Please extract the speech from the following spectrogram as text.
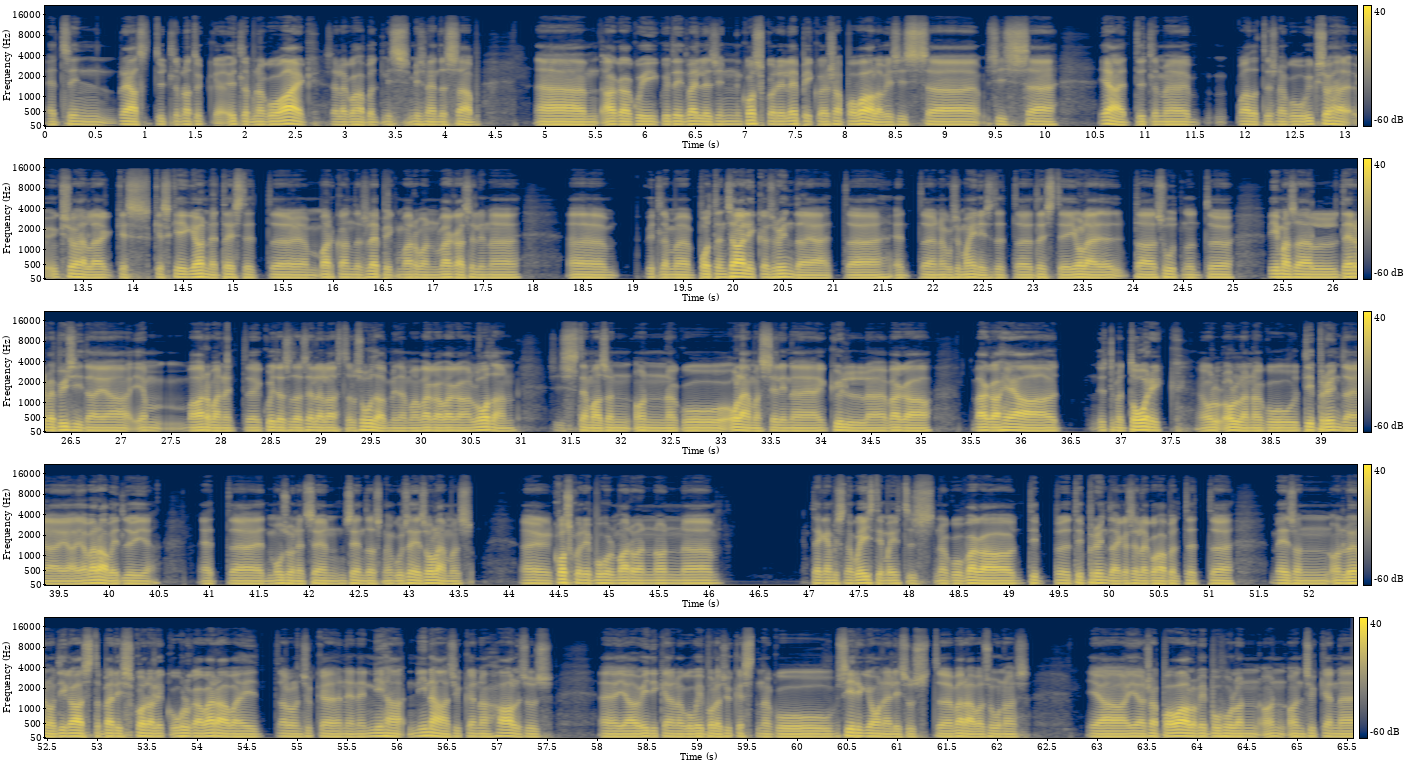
et siin reaalselt ütleb natuke, ütleb nagu aeg selle koha pealt, mis, mis nendest saab äh,. Aga kui, kui tõid välja siin Koskori, Lepiku ja Šapovalovi, siis äh,, siis äh, jaa, et ütleme, vaadates nagu üks-ühe, üks-ühele, kes, kes keegi on, et tõesti, et äh, Mark-Andres Lepik, ma arvan, väga selline äh, ütleme, potentsiaalikas ründaja, et, äh, et nagu sa mainisid, et tõesti ei ole ta suutnud viimasel ajal terve püsida ja, ja ma arvan, et kui ta seda sellel aastal suudab, mida ma väga-väga loodan, siis temas on, on nagu olemas selline küll väga, väga hea ütleme, toorik, olla nagu tippründaja ja, ja väravaid lüüa. et, äh, et ma usun, et see on, see on tas nagu sees olemas. Äh, Koskori puhul ma arvan, on äh, tegemist nagu Eesti mõistes nagu väga tipp, tippründajaga selle koha pealt, et mees on, on löönud iga aasta päris korraliku hulga väravaid, tal on niisugune niha, nina niisugune nahaalsus ja veidikene nagu võib-olla niisugust nagu sirgjoonelisust värava suunas. ja, ja Šapovalovi puhul on, on, on niisugune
